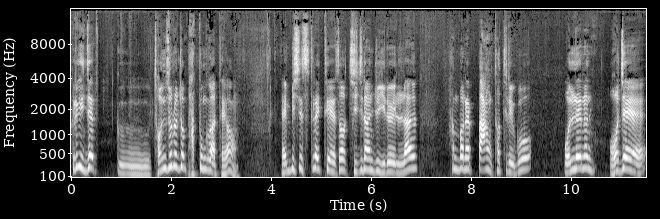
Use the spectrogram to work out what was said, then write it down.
그리고 이제 그 전술을 좀 바꾼 것 같아요. MBC 스트레이트에서 지지난주 일요일 날 한 번에 빵 터트리고 원래는 어제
